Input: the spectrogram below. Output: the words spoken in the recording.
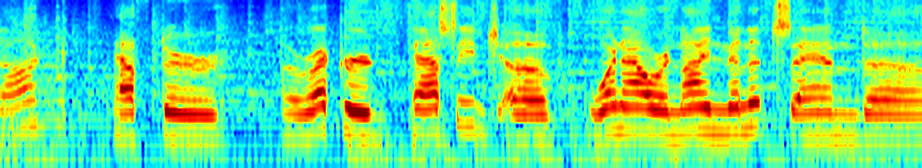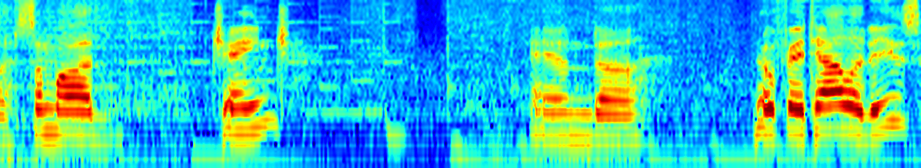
dock after a record passage of one hour nine minutes and uh, some odd change. And uh, no fatalities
